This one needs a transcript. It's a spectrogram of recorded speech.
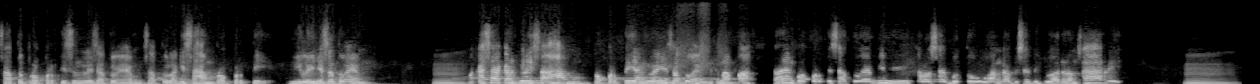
satu properti senilai satu m, satu lagi saham properti nilainya satu m, hmm. maka saya akan pilih saham properti yang nilainya satu m. Kenapa? Karena yang properti satu m ini kalau saya butuh uang nggak bisa dijual dalam sehari. Hmm.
